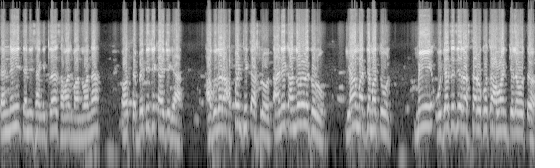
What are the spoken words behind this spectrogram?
त्यांनी त्यांनी सांगितलं समाज बांधवांना तब्येतीची काळजी घ्या. अगोदर आपण ठीक असलो तर अनेक आंदोलन करू. या माध्यमातून मी उद्याचं जे रस्ता रोकोचं आवाहन केलं होतं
